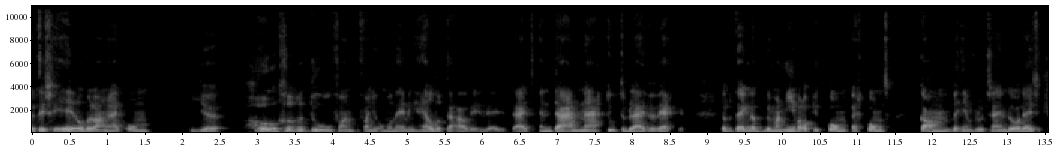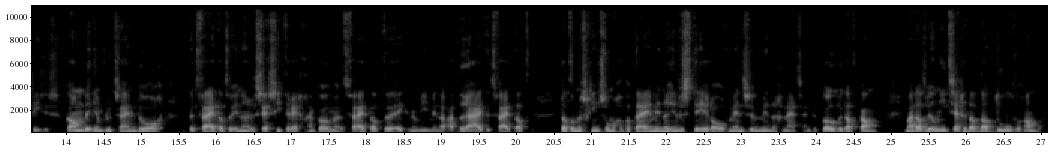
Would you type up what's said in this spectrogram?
het is heel belangrijk om je hogere doel van, van je onderneming helder te houden in deze tijd en daar naartoe te blijven werken. Dat betekent dat de manier waarop je kom, er komt, kan beïnvloed zijn door deze crisis. Kan beïnvloed zijn door het feit dat we in een recessie terecht gaan komen, het feit dat de economie minder hard draait, het feit dat, dat er misschien sommige partijen minder investeren of mensen minder geneigd zijn te kopen. Dat kan. Maar dat wil niet zeggen dat dat doel verandert.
